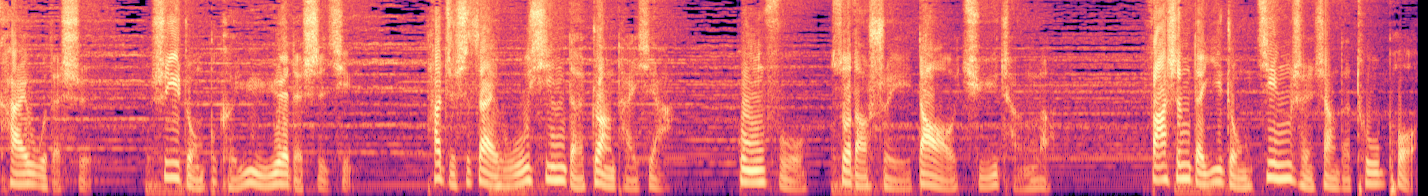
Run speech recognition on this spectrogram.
开悟的事，是一种不可预约的事情。它只是在无心的状态下，功夫做到水到渠成了，发生的一种精神上的突破，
